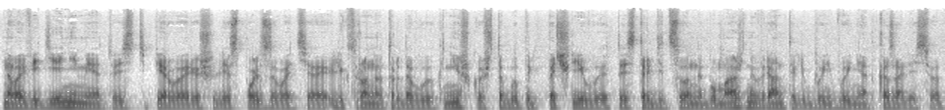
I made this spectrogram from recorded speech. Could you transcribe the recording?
нововведениями. То есть первые решили использовать э, электронную трудовую книжку, чтобы предпочли вы, то есть традиционный бумажный вариант, или вы, вы не отказались от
